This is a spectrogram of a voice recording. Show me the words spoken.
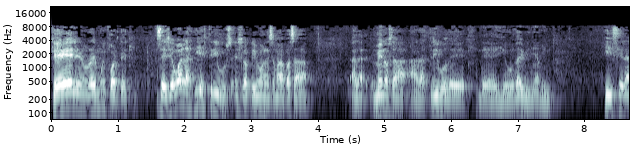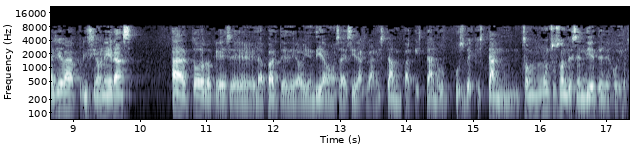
que él era un rey muy fuerte, se llevó a las diez tribus, es lo que vimos la semana pasada, menos a, la tribu de, de Yehudá y Binyamin, y se la lleva prisioneras a todo lo que es eh, la parte de hoy en día, vamos a decir Afganistán, Pakistán, Uzbekistán, son, muchos son descendientes de judíos.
